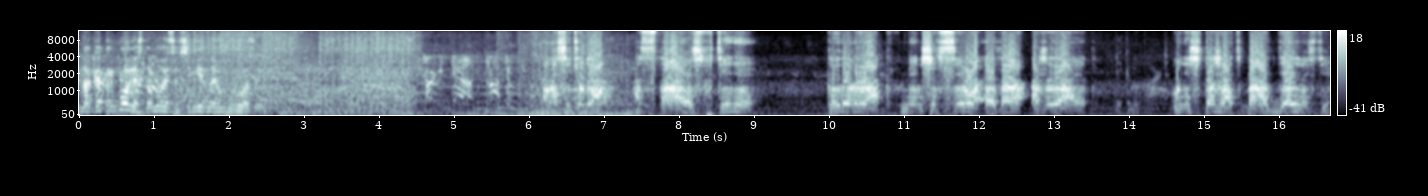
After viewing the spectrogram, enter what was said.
Наркоторговля становится всемирной угрозой. Наносить удар, оставаясь в тени когда враг меньше всего этого ожидает. Уничтожать по отдельности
